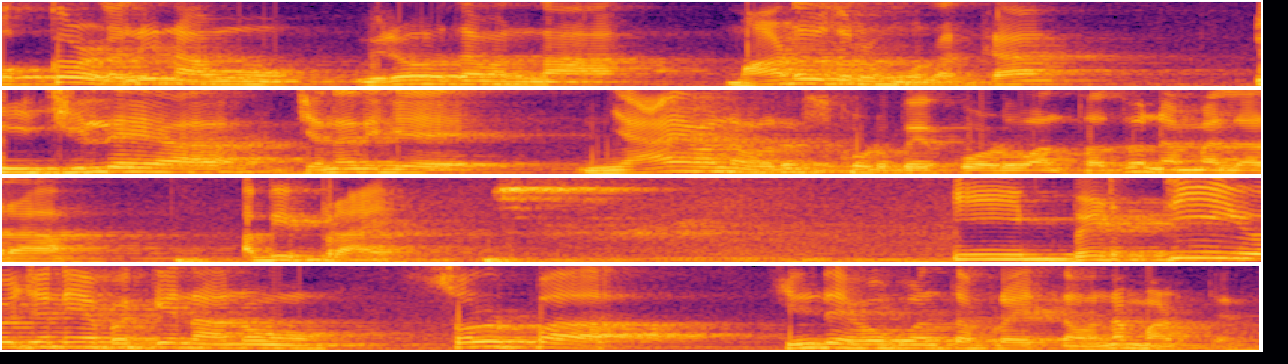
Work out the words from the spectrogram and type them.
ಒಕ್ಕರಳಲ್ಲಿ ನಾವು ವಿರೋಧವನ್ನು ಮಾಡೋದರ ಮೂಲಕ ಈ ಜಿಲ್ಲೆಯ ಜನರಿಗೆ ನ್ಯಾಯವನ್ನು ಒದಗಿಸ್ಕೊಡ್ಬೇಕು ಅನ್ನುವಂಥದ್ದು ನಮ್ಮೆಲ್ಲರ ಅಭಿಪ್ರಾಯ. ಈ ಬೆಡ್ತಿ ಯೋಜನೆಯ ಬಗ್ಗೆ ನಾನು ಸ್ವಲ್ಪ ಹಿಂದೆ ಹೋಗುವಂಥ ಪ್ರಯತ್ನವನ್ನು ಮಾಡ್ತೇನೆ.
